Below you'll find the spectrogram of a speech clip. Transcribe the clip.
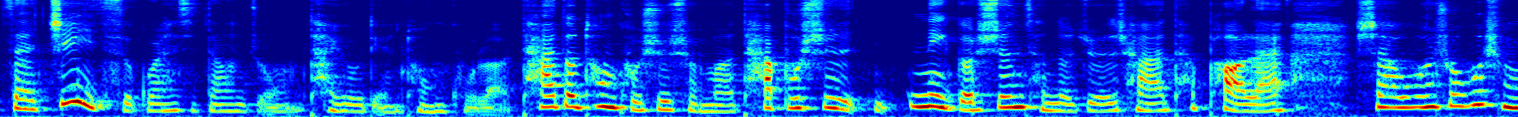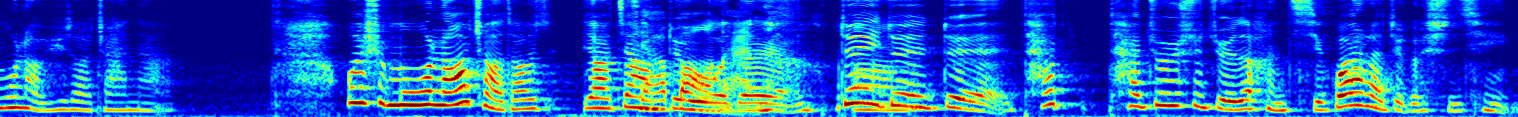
在这次关系当中，他有点痛苦了。他的痛苦是什么？他不是那个深层的觉察，他跑来是要问说：为什么我老遇到渣男？为什么我老找到要这样对我的人？对嗯对对，他他就是觉得很奇怪了这个事情。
